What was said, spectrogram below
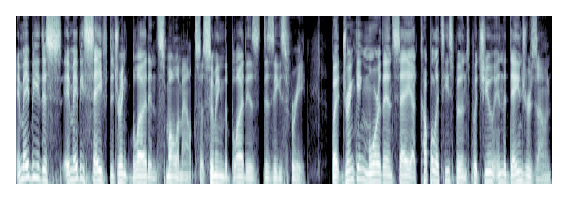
It may be this it may be safe to drink blood in small amounts, assuming the blood is disease free. But drinking more than say a couple of teaspoons puts you in the danger zone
